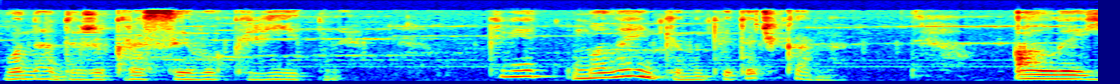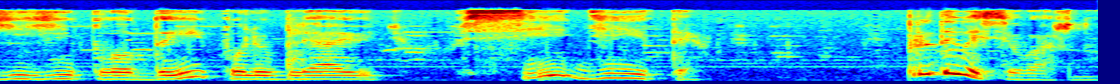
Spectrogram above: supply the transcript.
Вона дуже красиво квітне, квіт маленькими квіточками, але її плоди полюбляють всі діти. Придивись уважно,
